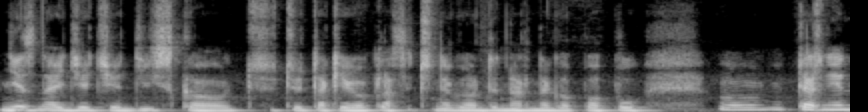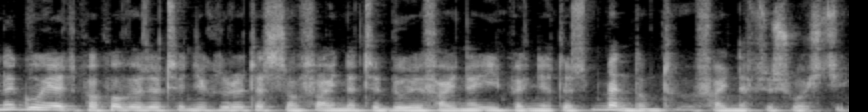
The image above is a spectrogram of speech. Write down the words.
nie znajdziecie disco czy, czy takiego klasycznego, ordynarnego popu. Też nie neguję popowe rzeczy, niektóre też są fajne, czy były fajne i pewnie też będą fajne w przyszłości.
